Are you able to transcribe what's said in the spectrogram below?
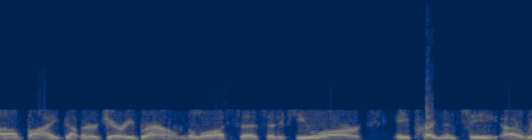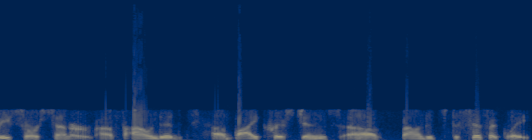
uh, by Governor Jerry Brown. The law says that if you are a pregnancy uh, resource center uh, founded uh, by Christians, uh, founded specifically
